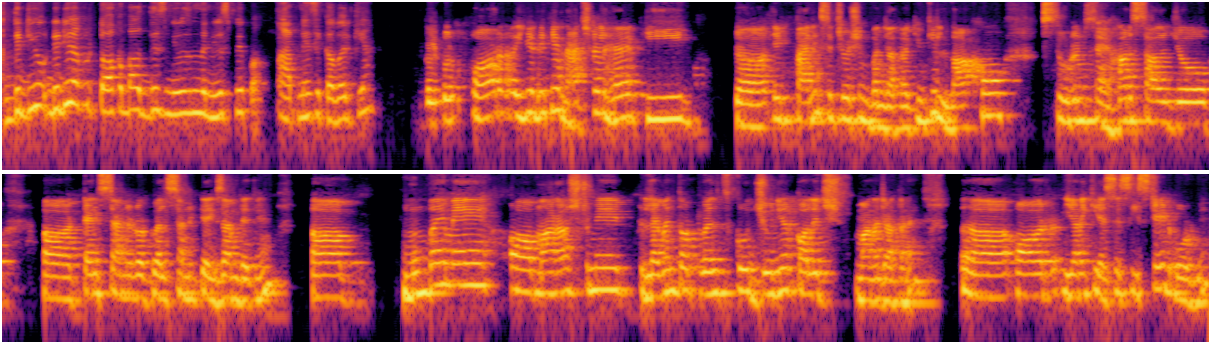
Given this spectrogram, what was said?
Did you did you have to talk about this news in the newspaper आपने इसे कवर किया? बिल्कुल। और ये देखिए नेचुरल है कि एक पैनिक सिचुएशन बन जाता है, क्योंकि लाखों स्टूडेंट्स हैं, हर साल जो टेंथ स्टैंडर्ड और ट्वेल्थ स्टैंडर्ड के एग्ज़ाम देते हैं। मुंबई में और महाराष्ट्र में इलेवेंथ और ट्वेल्थ को जूनियर कॉलेज माना जाता है। और यानी कि एसएससी स्टेट बोर्ड में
